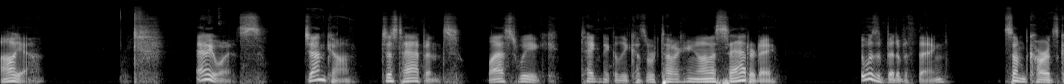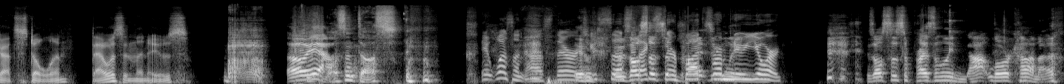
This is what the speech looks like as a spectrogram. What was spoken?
Oh yeah. Anyways, Gen Con just happened last week, technically because we're talking on a Saturday. It was a bit of a thing. Some cards got stolen. That was in the news. Oh yeah, It wasn't us. It wasn't us. There are It- two it was also. They're both from New York. It was also surprisingly not Lorcana.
